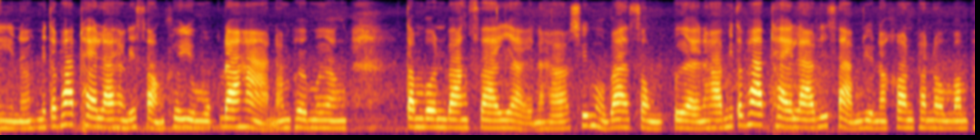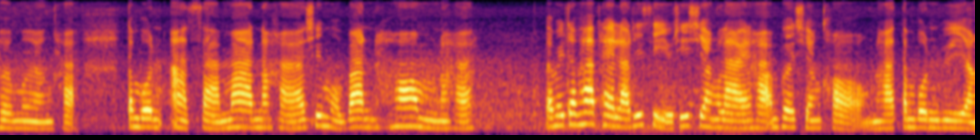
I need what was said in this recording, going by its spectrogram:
ณีเนะมิตรภาพไทยลาวแห่งที่สองคืออยู่มุกดาหารอำเภอเมืองตำบลบางทรายใหญ่นะคะ ชื่อหมู่บ้านส่งเปื่อยนะคะ มิตรภาพไทยลาวที่3อยู่นครพนมอำเภอเมืองค่ะตำบลอาจสามารถนะคะ ชื่อหมู่บ้านห้อมนะคะและมิตรภาพไทยลาวที่4อยู่ที่เชียงรายนะคะอำเภอเชียงของนะคะตำบลเวียง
